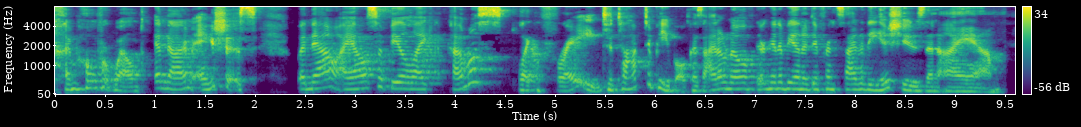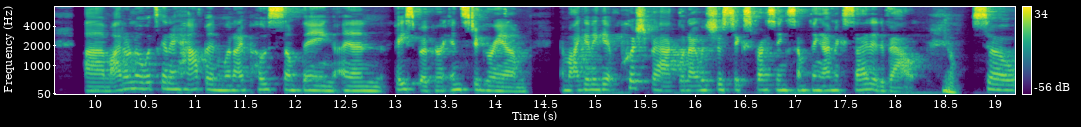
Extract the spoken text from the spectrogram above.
I'm overwhelmed and I'm anxious. But now I also feel like almost like afraid to talk to people because I don't know if they're going to be on a different side of the issues than I am. Um, I don't know what's going to happen when I post something on Facebook or Instagram Am I going to get pushback when I was just expressing something I'm excited about? Yeah. So,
